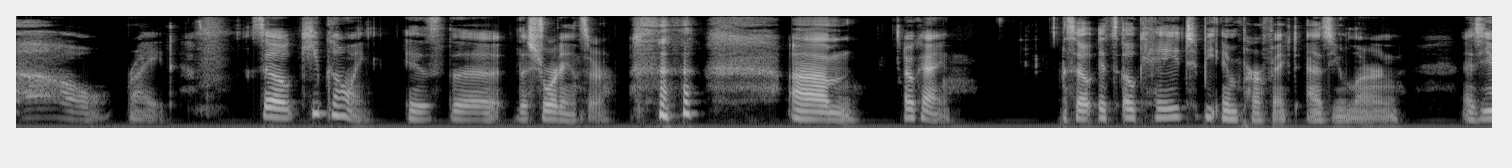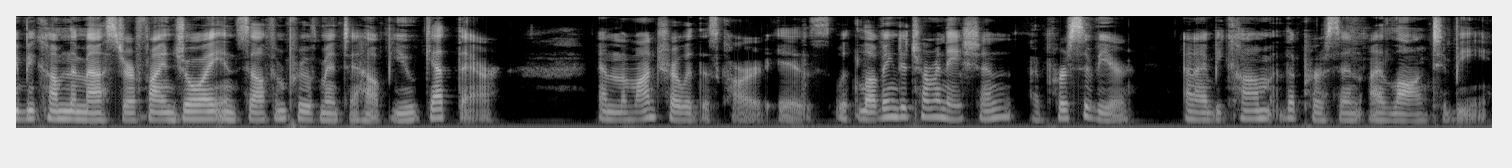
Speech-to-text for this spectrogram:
oh, right. So keep going is the the short answer. um, okay. So it's okay to be imperfect as you learn. As you become the master, find joy in self improvement to help you get there. And the mantra with this card is with loving determination, I persevere and I become the person I long to be.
